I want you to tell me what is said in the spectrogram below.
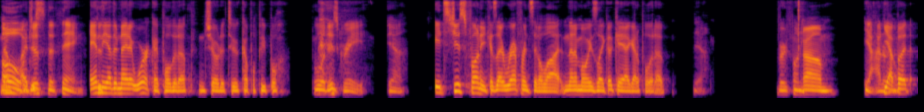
no. oh, I just, just, the thing. and Just- the other night at work, I pulled it up and showed it to a couple people. well, it is great. Yeah, It's just funny because I reference it a lot, and then I'm always like, okay, I got to pull it up. Yeah, very funny. Um, yeah, I don't yeah, know. but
